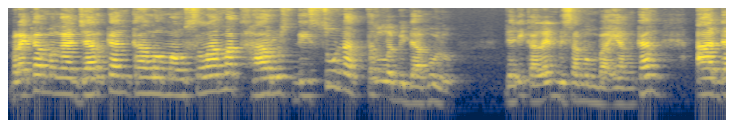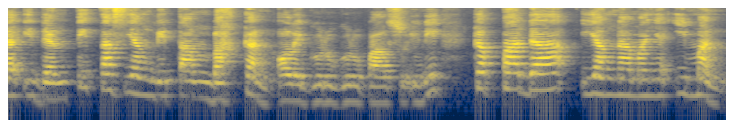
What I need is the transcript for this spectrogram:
Mereka mengajarkan kalau mau selamat harus disunat terlebih dahulu. Jadi kalian bisa membayangkan ada identitas yang ditambahkan oleh guru-guru palsu ini kepada yang namanya iman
